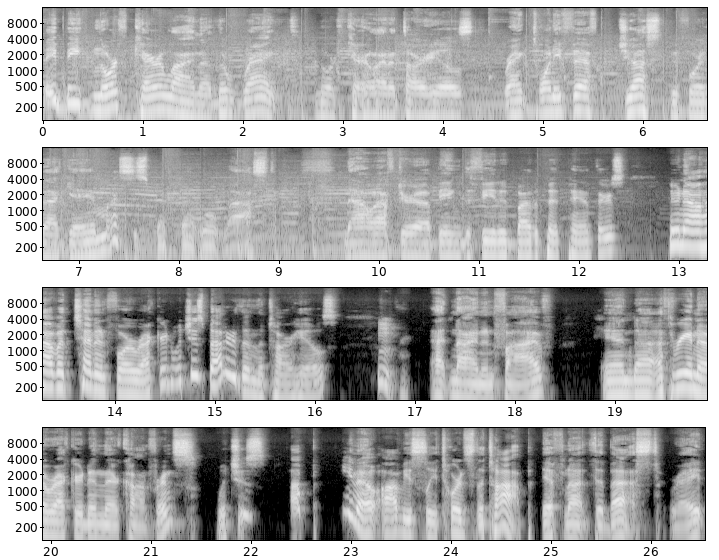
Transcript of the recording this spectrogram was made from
They beat North Carolina, the ranked North Carolina Tar Heels, ranked 25th just before that game. I suspect that won't last. Now, after uh, being defeated by the Pitt Panthers, who now have a 10 and 4 record, which is better than the Tar Heels Hmm. at 9 and 5 and uh, a 3 and 0 record in their conference, which is up, you know, obviously towards the top, if not the best, right?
